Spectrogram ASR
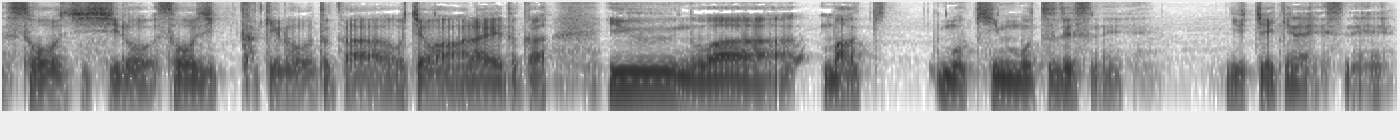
掃除しろ、掃除かけろとか、お茶碗洗えとかいうのは、まあ、もう禁物ですね。言っちゃいけないですね。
